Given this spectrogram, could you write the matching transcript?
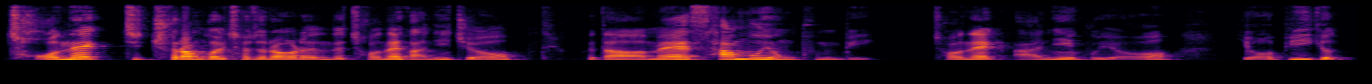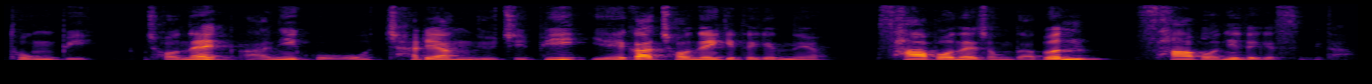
전액 지출한 걸 찾으라 그랬는데 전액 아니죠. 그 다음에 사무용품비 전액 아니고요. 여비교통비 전액 아니고 차량 유지비 얘가 전액이 되겠네요. 4번의 정답은 4번이 되겠습니다.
